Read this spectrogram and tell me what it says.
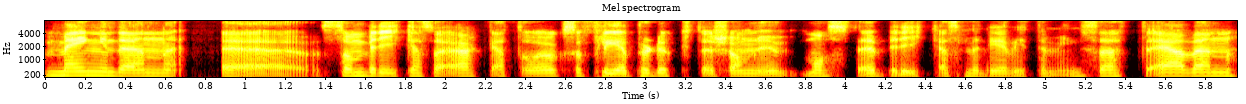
mängden eh, som berikas har ökat och också fler produkter som nu måste berikas med D-vitamin. Så att även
